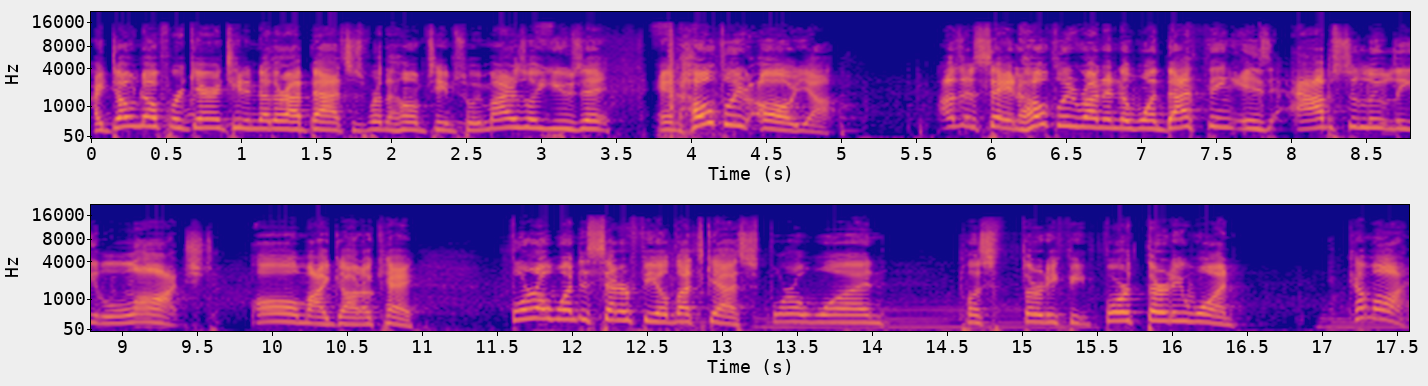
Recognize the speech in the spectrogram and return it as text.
I don't know if we're guaranteed another at-bat since we're the home team, so we might as well use it. And hopefully, oh, yeah. I was just saying, hopefully run into one. That thing is absolutely launched. Oh, my God. Okay. 401 to center field. Let's guess. 401 plus 30 feet. 431. Come on.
